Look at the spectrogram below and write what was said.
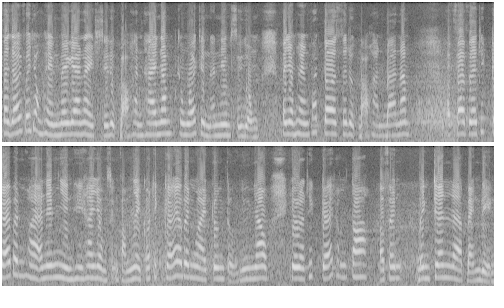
Và đối với dòng hàng Mega này sẽ được bảo hành 2 năm trong quá trình anh em sử dụng, và dòng hàng Factor sẽ được bảo hành 3 năm. Và về thiết kế bên ngoài, anh em nhìn thì hai dòng sản phẩm này có thiết kế ở bên ngoài tương tự như nhau. Thì là thiết kế thân to. Ở bên bên trên là bảng điện.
